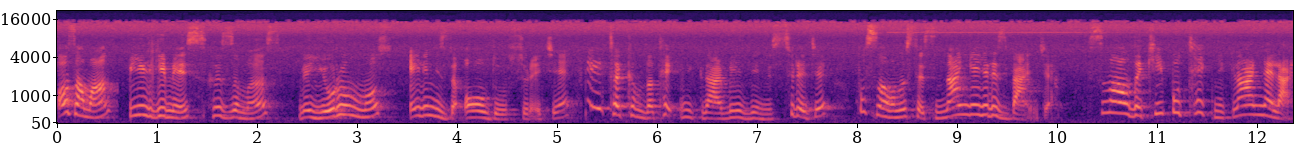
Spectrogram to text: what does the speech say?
O zaman bilgimiz, hızımız ve yorumumuz elimizde olduğu sürece, bir takım da teknikler bildiğimiz sürece bu sınavın üstesinden geliriz bence. Sınavdaki bu teknikler neler?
